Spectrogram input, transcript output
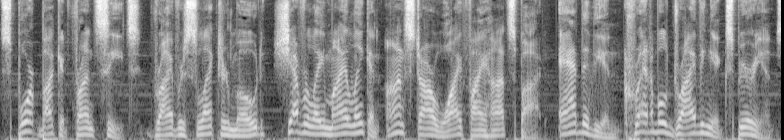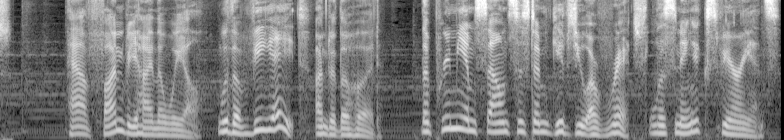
Sport bucket front seats, driver selector mode, Chevrolet MyLink, and OnStar Wi-Fi hotspot add to the incredible driving experience. Have fun behind the wheel with a V8 under the hood. The premium sound system gives you a rich listening experience.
